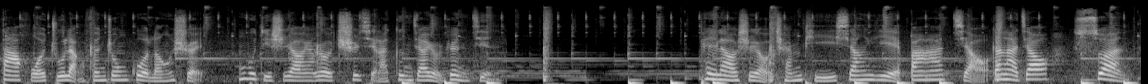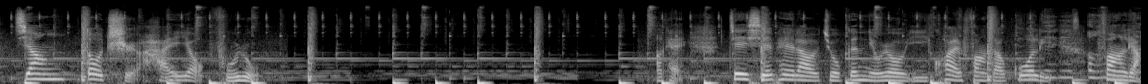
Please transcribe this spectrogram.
大火煮两分钟，过冷水。目的是要让肉吃起来更加有韧劲。配料是有陈皮、香叶、八角、干辣椒、蒜、姜、豆豉，还有腐乳。OK，这些配料就跟牛肉一块放到锅里，放两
